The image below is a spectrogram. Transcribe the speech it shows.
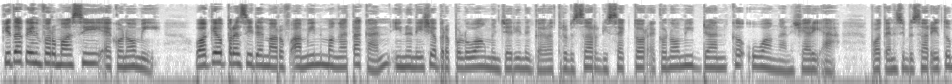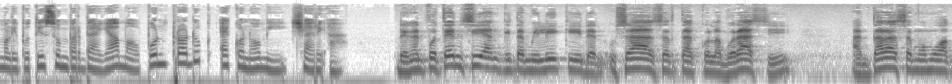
Kita ke informasi ekonomi. Wakil Presiden Maruf Amin mengatakan Indonesia berpeluang menjadi negara terbesar di sektor ekonomi dan keuangan syariah. Potensi besar itu meliputi sumber daya maupun produk ekonomi syariah. Dengan potensi yang kita miliki dan usaha serta kolaborasi antara semua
